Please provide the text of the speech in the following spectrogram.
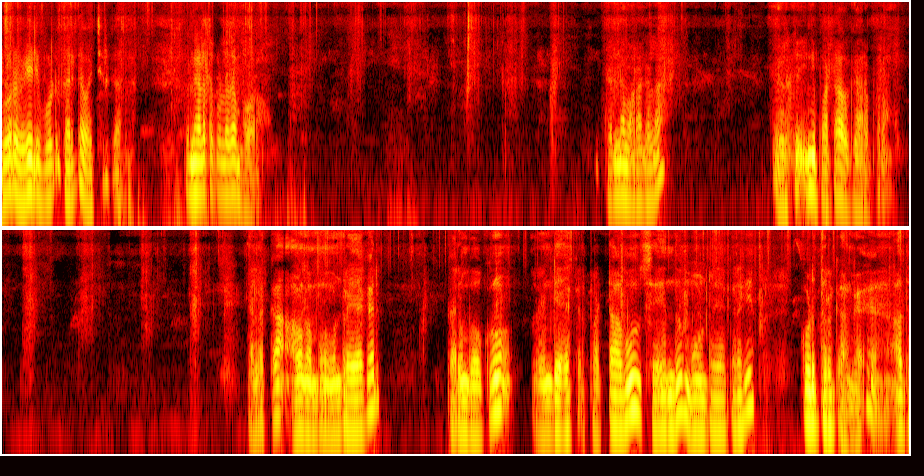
பூரா வேலி போட்டு கரெக்டாக வச்சுருக்காங்க. இப்போ நிலத்துக்குள்ளே தான் போகிறோம் தென்னை மரங்கள்லாம் இருக்குது இனி பட்டாவுக்கு ஏறப்போகிறோம் எல்லாம் அவங்க ஒன்றரை ஏக்கர். கரும்போக்கும் ரெண்டு ஏக்கர் பட்டாவும் சேர்ந்து மூன்று ஏக்கரையும் கொடுத்துருக்காங்க. அது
